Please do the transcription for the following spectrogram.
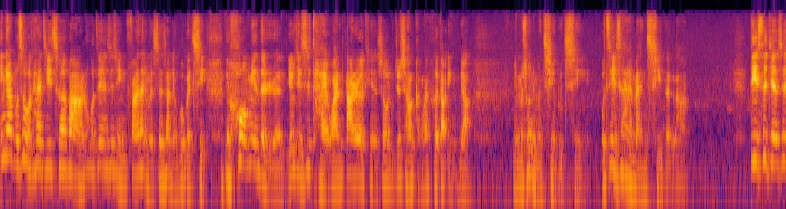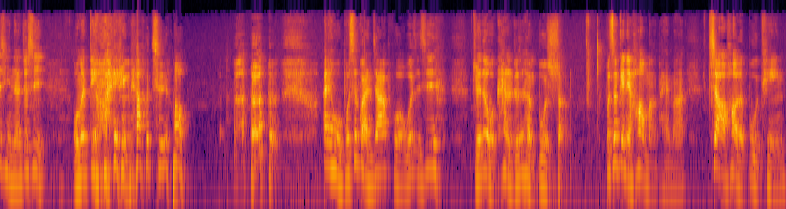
应该不是我太机车吧？如果这件事情发生在你们身上，你会不会气？你后面的人，尤其是台湾大热天的时候，你就想要赶快喝到饮料。你们说你们气不气？我自己是还蛮气的啦。第四件事情呢，就是我们点完饮料之后，哎，我不是管家婆，我只是觉得我看了就是很不爽。不是给你号码牌吗？叫号的不听。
